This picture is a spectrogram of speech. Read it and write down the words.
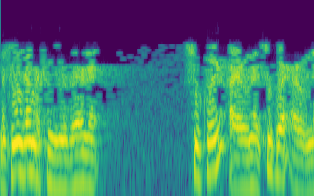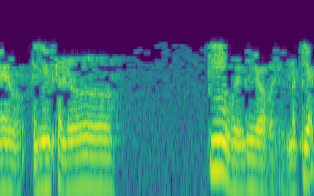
မစင်းစားမစင်ရင်ပဲနဲ့ ရှုခွေးအာရုံနဲ့ရှုခွေးအာရုံနဲ့ကိုအရင်ဆက်လို့ပြီးဝင်ပြီးတော့မပြတ်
